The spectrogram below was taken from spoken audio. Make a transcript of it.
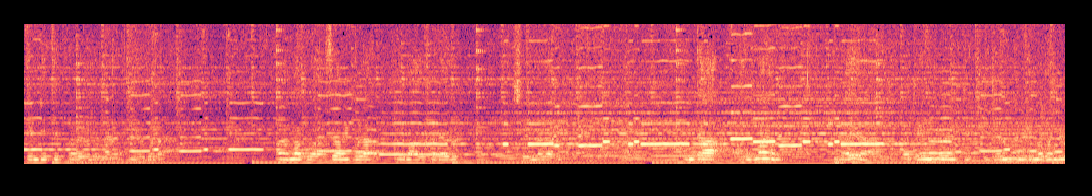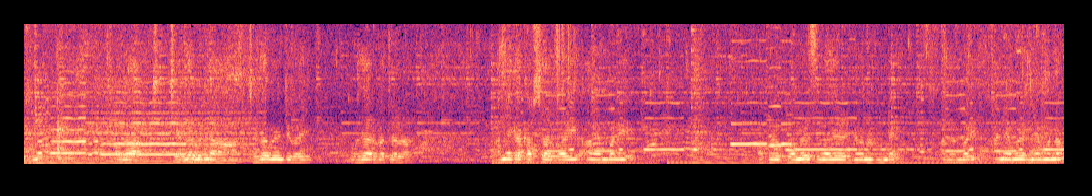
తిండి తిప్ప ఇవి కూడా మాకు అవసరానికి కూడా ఏం ఆదుకోలేదు శ్రీమ్మ గారు ఇంత అభిమానం జన్మ జన్మ నిర్మలం చూసి వాళ్ళ చెల్ల గురించి చెల్ల గురించి పోయి ఓదార్పత్రుల అనేక కష్టాలు పడి ఆ వెంబడి అప్పుడు పొంగల్ సింహారెడ్డి ఉండే ఆ వెంబడి వెంబడి మేమున్నాం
